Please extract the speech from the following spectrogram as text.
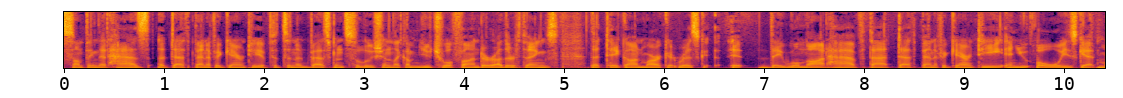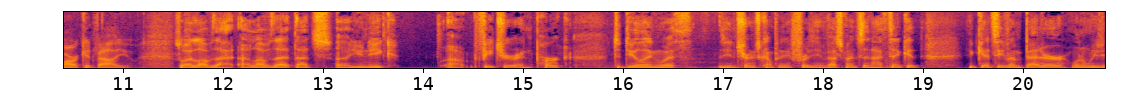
something that has a death benefit guarantee, if it's an investment solution like a mutual fund or other things that take on market risk, it, they will not have that death benefit guarantee, and you always get market value. So I love that. I love that. That's a unique uh, feature and perk to dealing with the insurance company for the investments, and I think it it gets even better when we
